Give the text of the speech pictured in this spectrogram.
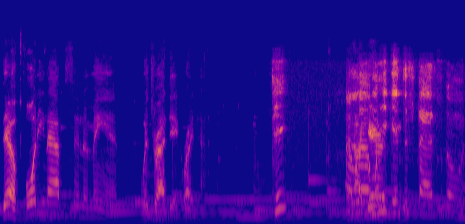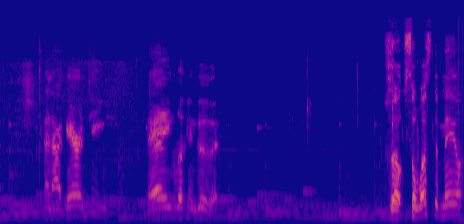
There are 49% of men with dry dick right now. I And I love when he guarantee- get the stats going. And I guarantee they ain't looking good. So, so what's the male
